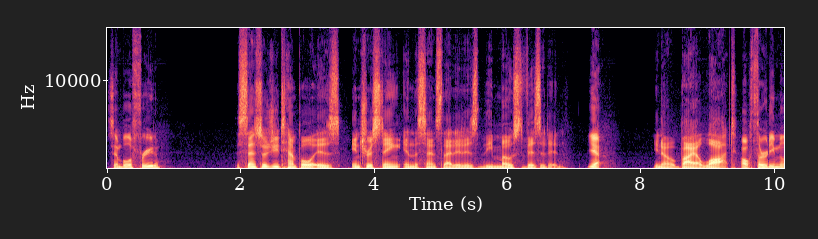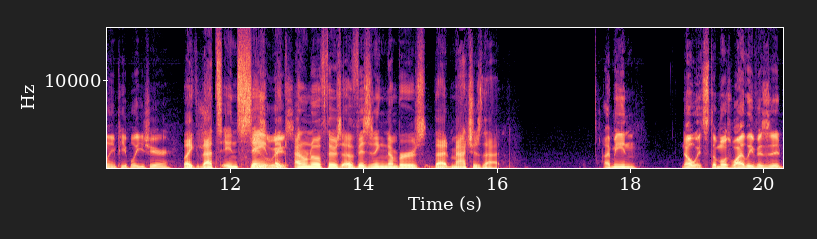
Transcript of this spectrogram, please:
symbol of freedom. The Sensoji Temple is interesting in the sense that it is the most visited, Yeah. you know, by a lot. Oh, 30 million people each year. Like that's insane. Like Louise. I don't know if there's a visiting numbers that matches that. I mean, no, it's the most widely visited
